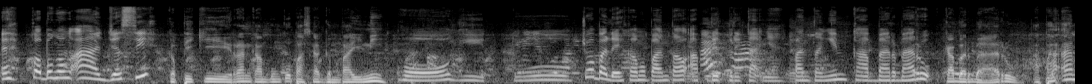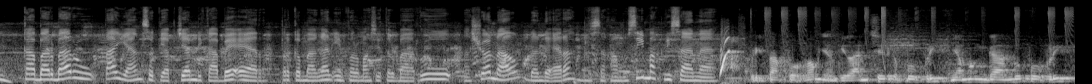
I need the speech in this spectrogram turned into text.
Eh, kok bengong aja sih? Kepikiran kampungku pasca gempa ini. Oh, gitu. Coba deh kamu pantau update beritanya. Pantengin kabar baru. Kabar baru? Apaan? Kabar baru tayang setiap jam di KBR. Perkembangan informasi terbaru, nasional dan daerah bisa kamu simak di sana. Berita bohong yang dilansir ke publik, yang mengganggu publik,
